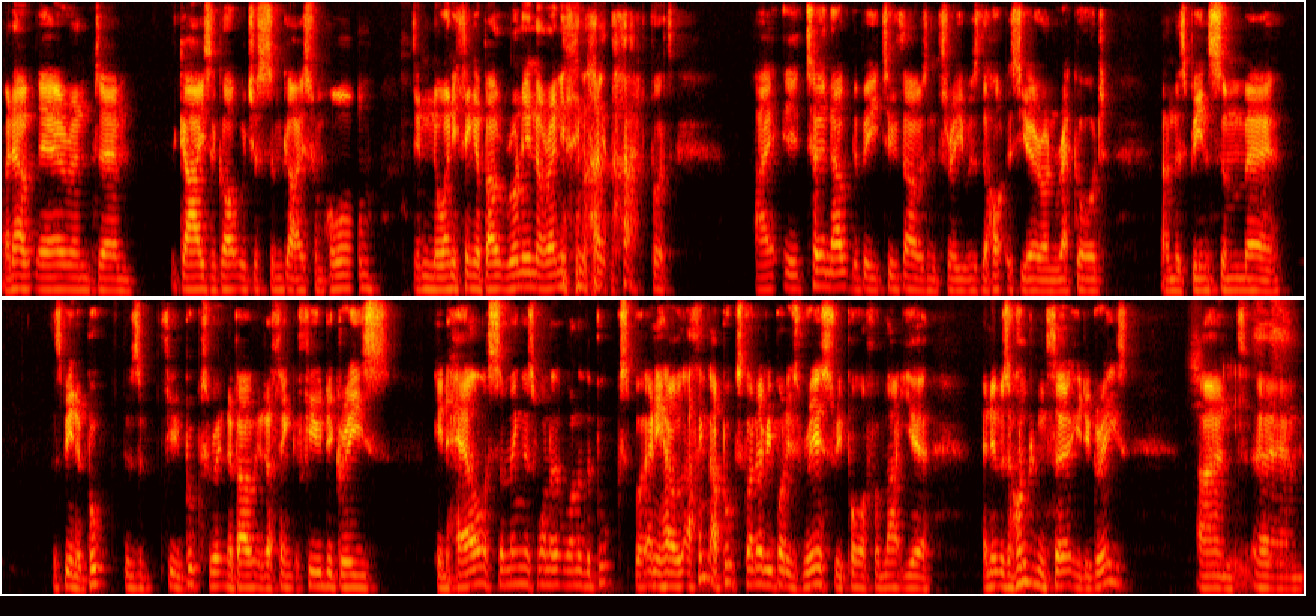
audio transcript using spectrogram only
went out there, and um, the guys I got were just some guys from home. Didn't know anything about running or anything like that. But I, it turned out to be 2003 was the hottest year on record. And there's been some uh, there's been a book. There's a few books written about it. I think a few degrees in hell or something is one of one of the books. But anyhow, I think that book's got everybody's race report from that year, and it was 130 degrees. And um,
